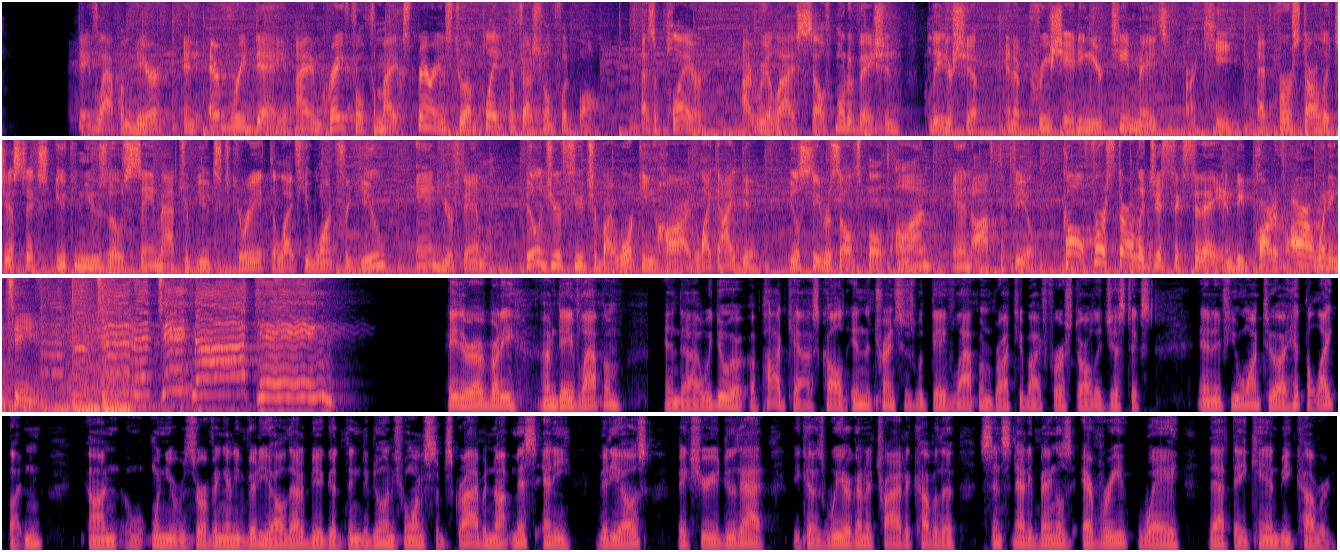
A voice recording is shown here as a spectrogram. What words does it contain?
Dave Lapham here, and every day I am grateful for my experience to have played professional football. As a player, I realized self motivation, leadership, and appreciating your teammates are key. At First Star Logistics, you can use those same attributes to create the life you want for you and your family. Build your future by working hard like I did. You'll see results both on and off the field. Call First Star Logistics today and be part of our winning team. Hey there, everybody. I'm Dave Lapham, and uh, we do a, a, podcast called In the Trenches with Dave Lapham, brought to you by First Star Logistics. And if you want to uh, hit the like button on when you're reserving any video, that'd be a good thing to do. And if you want to subscribe and not miss any videos, make sure you do that because we are going to try to cover the Cincinnati Bengals every way that they can be covered.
